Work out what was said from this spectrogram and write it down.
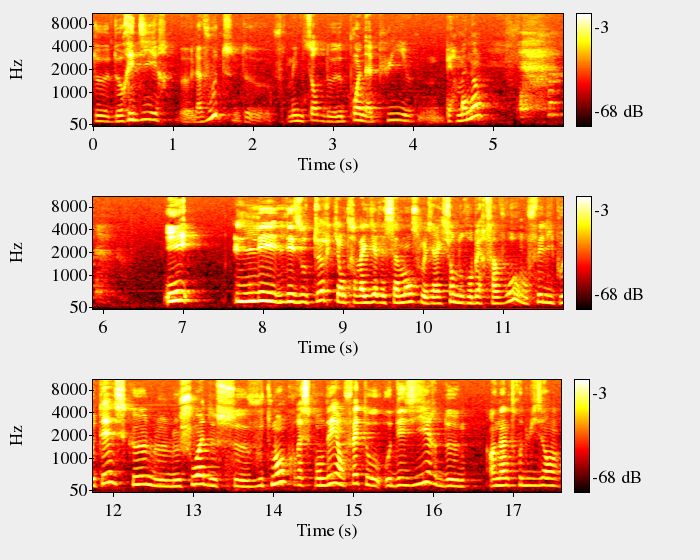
de, de, raidir euh, la voûte, de former une sorte de point d'appui euh, permanent. Les, auteurs qui ont travaillé récemment sous la direction de Robert Favreau ont fait l'hypothèse que le, choix de ce voûtement correspondait en fait au, désir de, en introduisant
